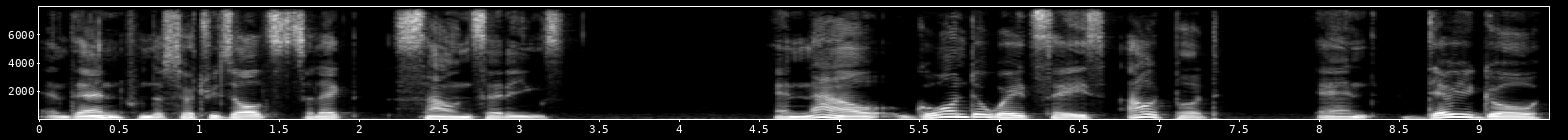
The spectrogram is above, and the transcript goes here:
And then from the search results, select sound settings. And now go under where it says output and there you go.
